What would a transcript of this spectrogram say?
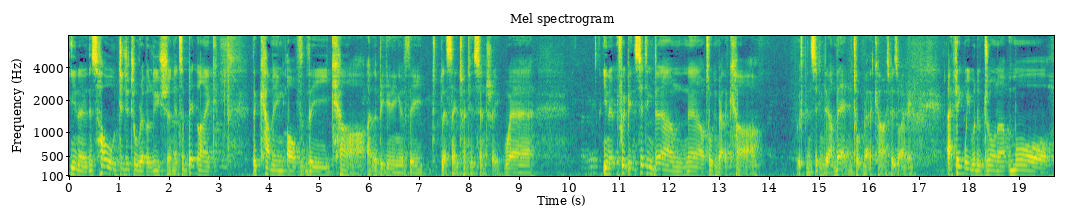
you know this whole digital revolution. It's a bit like the coming of the car at the beginning of the let's say 20th century, where you know, if we've been sitting down now talking about the car, we've been sitting down then talking about the car, I suppose what I mean. I think we would have drawn up more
